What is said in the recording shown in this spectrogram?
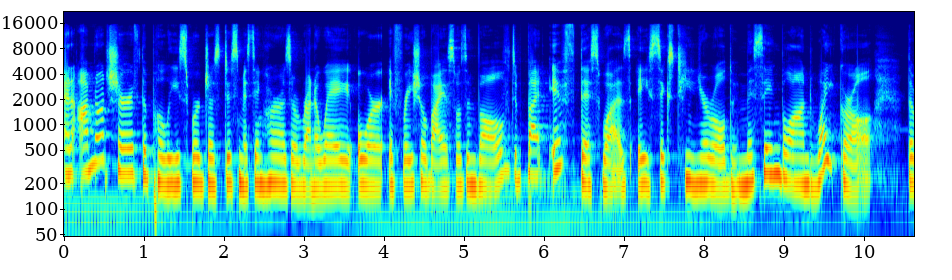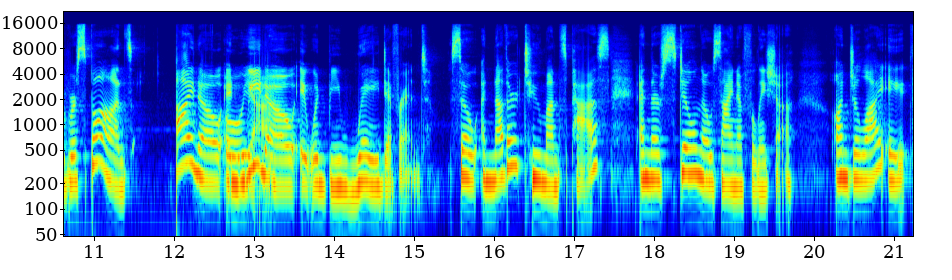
And I'm not sure if the police were just dismissing her as a runaway or if racial bias was involved, but if this was a 16 year old missing blonde white girl, the response, I know and Oh, we yeah. know it would be way different. So another two months pass, and there's still no sign of Felicia. On July 8th,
